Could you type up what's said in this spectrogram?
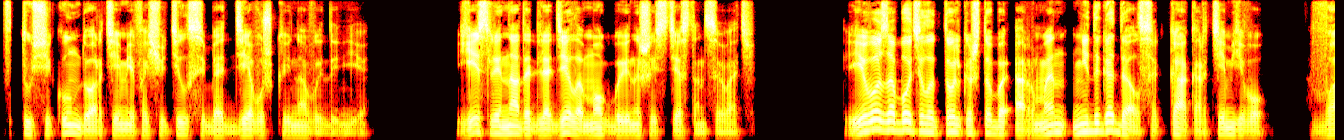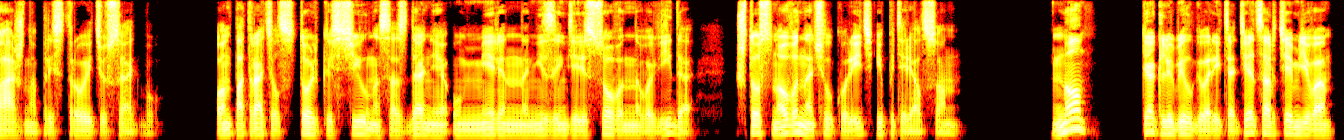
В ту секунду Артемьев ощутил себя девушкой на выданье. Если надо для дела, мог бы и на шесте станцевать. Его заботило только, чтобы Армен не догадался, как Артемьеву важно пристроить усадьбу. Он потратил столько сил на создание умеренно незаинтересованного вида, что снова начал курить и потерял сон. Но, как любил говорить отец Артемьева,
